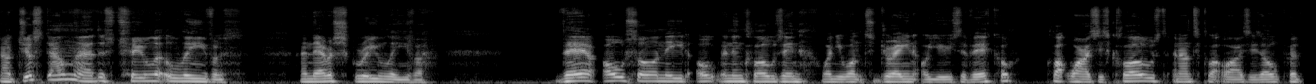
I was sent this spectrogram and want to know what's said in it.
Now just down there there's two little levers and they're a screw lever. They also need opening and closing when you want to drain or use the vehicle. Clockwise is closed and anti-clockwise is open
